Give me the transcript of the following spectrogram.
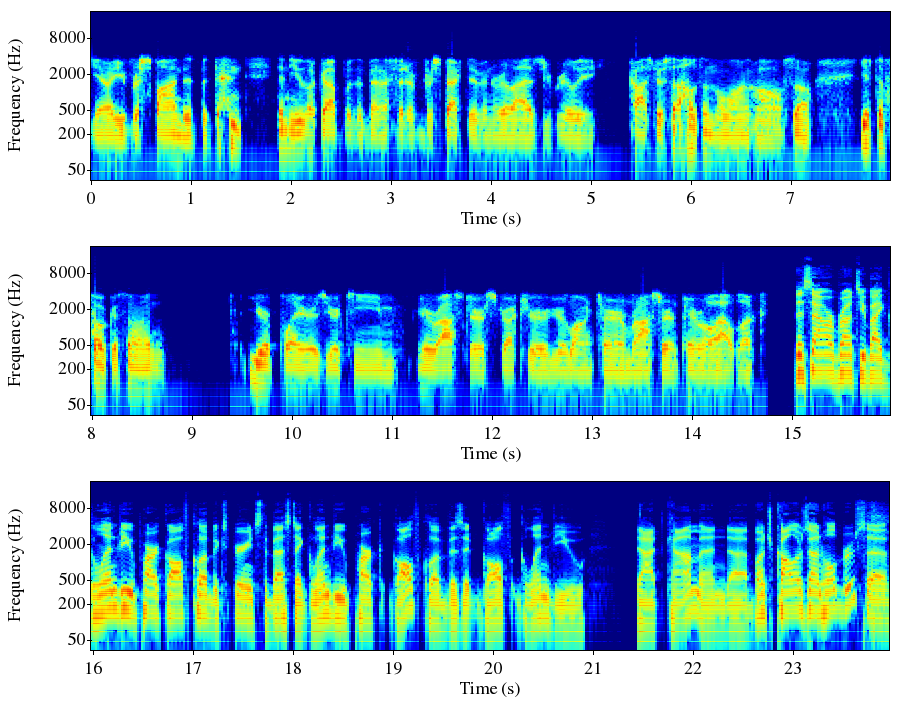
you know you've responded, but then then you look up with the benefit of perspective and realize you really cost yourselves in the long haul. So you have to focus on your players, your team, your roster structure, your long-term roster and payroll outlook. This hour brought to you by Glenview Park Golf Club. Experience the best at Glenview Park Golf Club. Visit golfglenview.com Dot com and uh, a bunch of callers on hold, Bruce. Uh,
